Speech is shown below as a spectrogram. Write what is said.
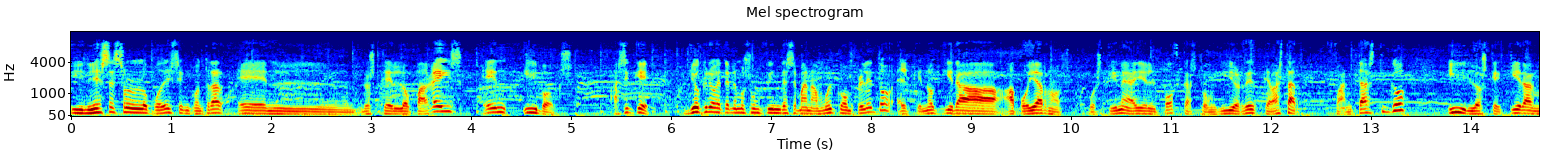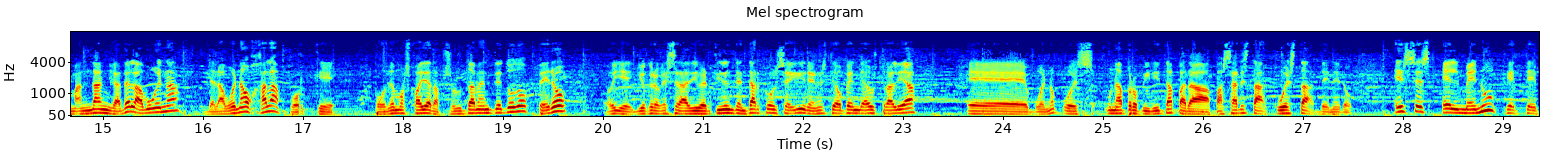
y ese solo lo podéis encontrar en los que lo paguéis en iBox. Así que yo creo que tenemos un fin de semana muy completo. El que no quiera apoyarnos, pues tiene ahí el podcast con Guillo Red que va a estar fantástico. Y los que quieran mandanga de la buena, de la buena ojalá, porque podemos fallar absolutamente todo, pero oye, yo creo que será divertido intentar conseguir en este Open de Australia, eh, bueno, pues una propinita para pasar esta cuesta de enero. Ese es el menú que te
